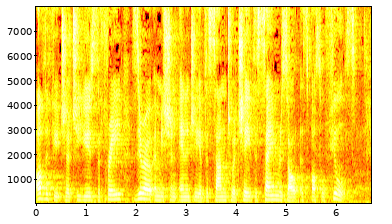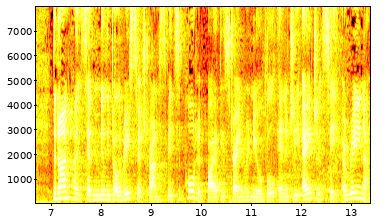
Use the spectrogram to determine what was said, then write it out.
of the future to use the free, zero-emission energy of the sun to achieve the same result as fossil fuels. The $9.7 million research grant has been supported by the Australian Renewable Energy Agency, ARENA.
